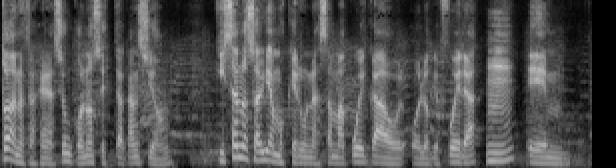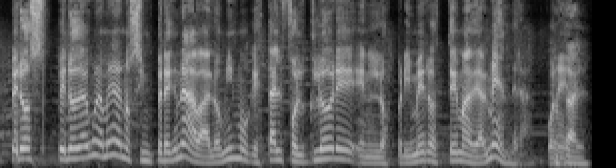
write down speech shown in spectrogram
toda nuestra generación conoce esta canción. Quizá no sabíamos que era una zamacueca o, o lo que fuera. Mm, eh, pero, pero de alguna manera nos impregnaba. Lo mismo que está el folclore en los primeros temas de Almendra. total,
